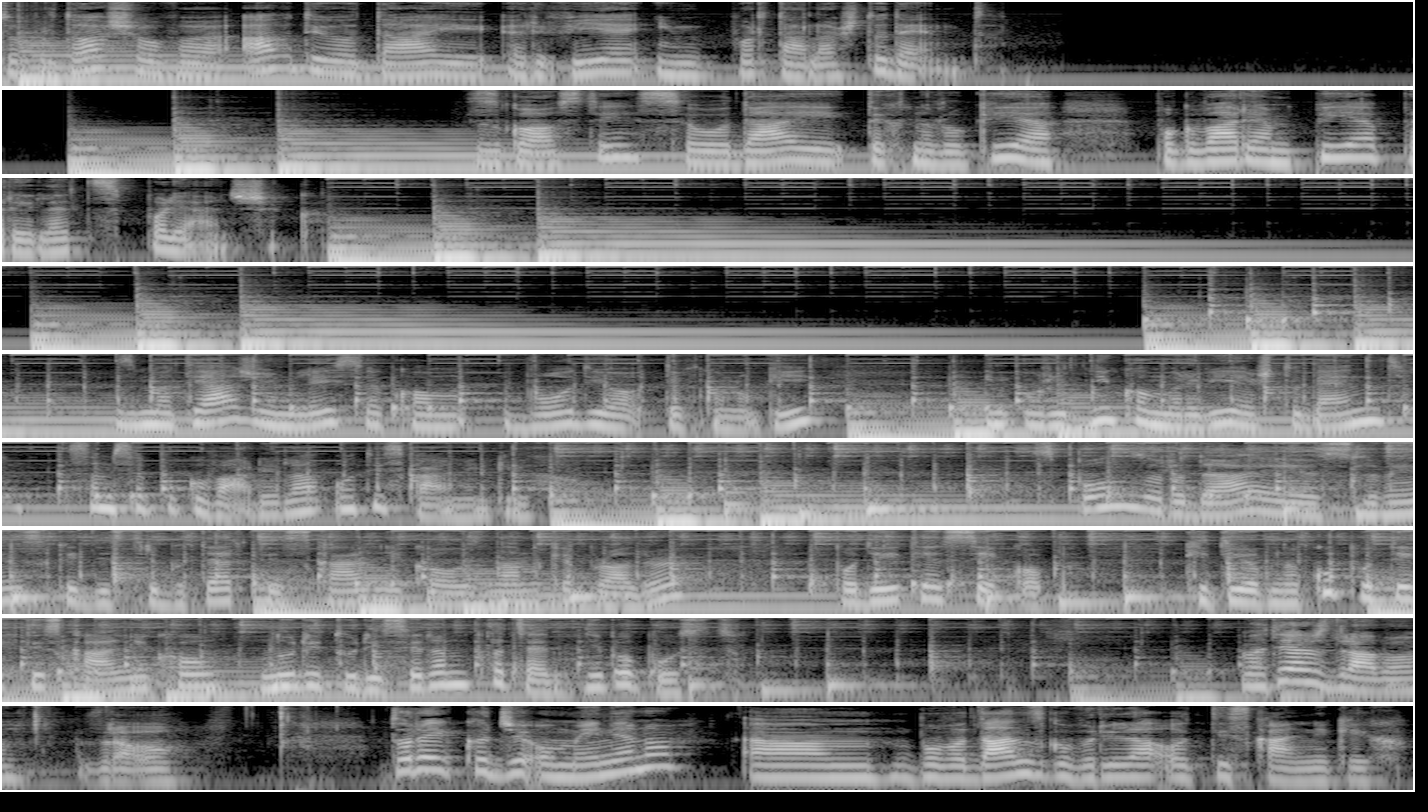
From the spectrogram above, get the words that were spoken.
Dobrodošel v audio oddaji revije in portala Student. Z gosti se v oddaji Tehnologija pogovarjam Pija Prelec Poljanšek. Z Matjažem Lesjakom, vodjo tehnologij in urednikom revije Student, sem se pogovarjala o tiskalnikih. Sponzor oddaje je slovenski distributer tiskalnikov znamke Brother, podjetje Sekop, ki ti ob nakupu teh tiskalnikov nudi tudi 7% popust. Matjaž, zdravo. Zdravo. Torej, kot že omenjeno, um, bomo danes govorila o tiskalnikih.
